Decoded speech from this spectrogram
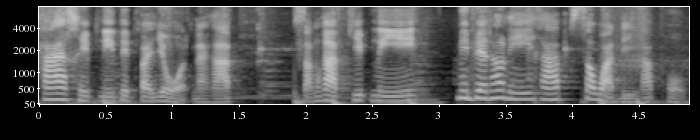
ถ้าคลิปนี้เป็นประโยชน์นะครับสำหรับคลิปนี้มีเพียงเท่านี้ครับ สวัสดีครับผม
